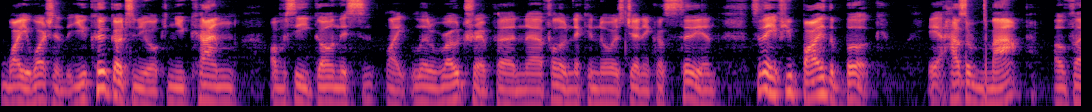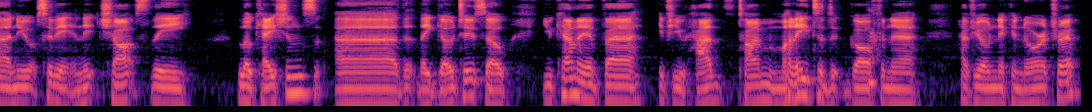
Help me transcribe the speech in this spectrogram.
why you're watching it, that you could go to New York and you can obviously go on this like little road trip and uh, follow Nick and Norah's journey across the city. And so if you buy the book, it has a map of uh, New York City and it charts the locations uh, that they go to. So you kind of, uh, if you had time and money to go off and uh, have your own Nick and Norah trip,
